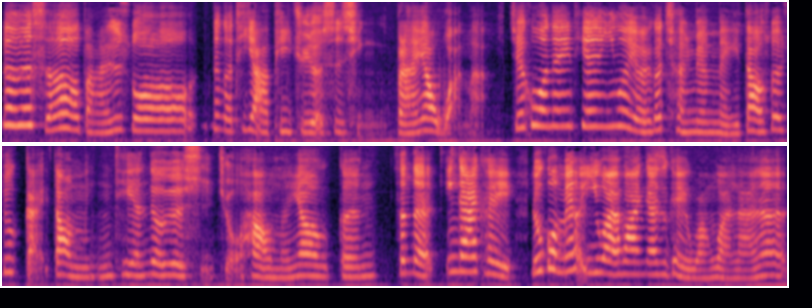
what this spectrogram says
六月十二本来是说那个 TRPG 的事情本来要玩嘛，结果那一天因为有一个成员没到，所以就改到明天六月十九号，我们要跟真的应该可以，如果没有意外的话，应该是可以玩完啦。那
